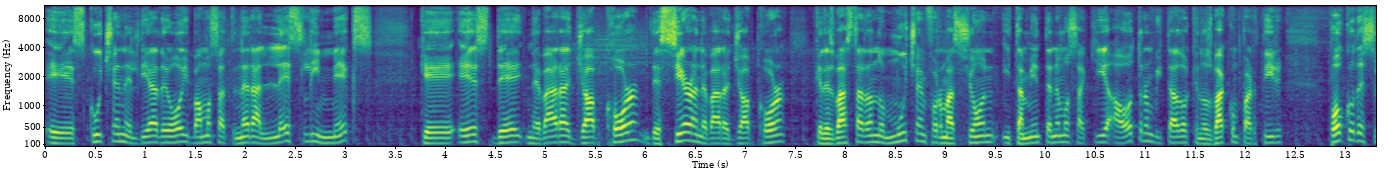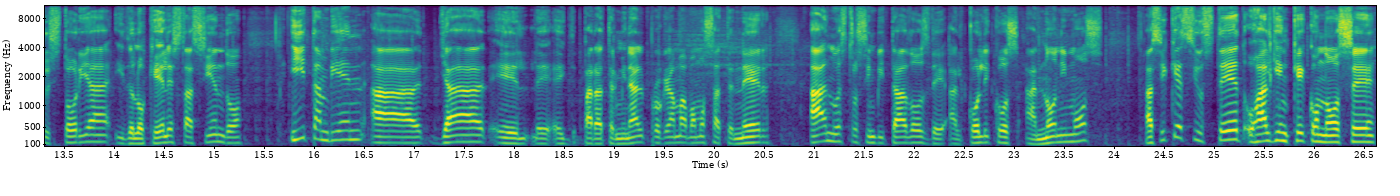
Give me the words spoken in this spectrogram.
eh, escuchen el día de hoy. Vamos a tener a Leslie Mix, que es de Nevada Job Corps, de Sierra Nevada Job Corps, que les va a estar dando mucha información. Y también tenemos aquí a otro invitado que nos va a compartir poco de su historia y de lo que él está haciendo. Y también ah, ya eh, para terminar el programa vamos a tener a nuestros invitados de Alcohólicos Anónimos. Así que si usted o alguien que conoce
